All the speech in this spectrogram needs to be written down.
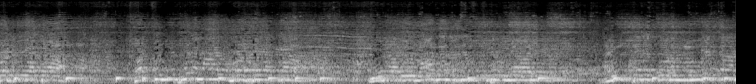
ഘോഷയാത്ര ഭക്തിനിർഭരമായ ഘോഷയാത്ര. ഇയാൾ വാഹനത്തിന് പിന്നാലെ ഐക്യരക്കോണം ഇന്ത്യക്കാര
